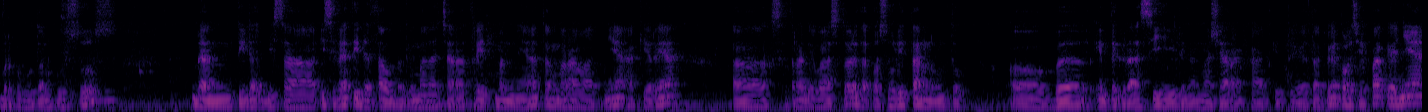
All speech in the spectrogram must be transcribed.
berkebutuhan khusus dan tidak bisa istilahnya tidak tahu bagaimana cara treatmentnya atau merawatnya akhirnya eh, setelah dewasa itu agak kesulitan untuk eh, berintegrasi dengan masyarakat gitu ya tapi kan kalau Siva kayaknya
